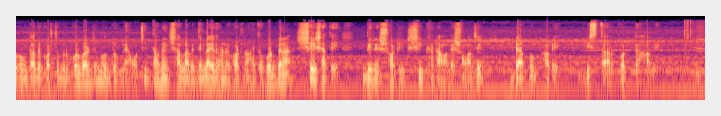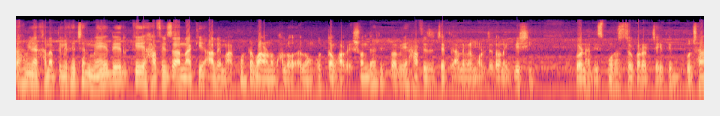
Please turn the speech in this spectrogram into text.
এবং তাদের কষ্ট দূর করবার জন্য উদ্যোগ নেওয়া উচিত। তাহলে ইনশাআল্লাহ বিদিল্লাহ এই ধরনের ঘটনা হয়তো ঘটবে না। সেই সাথে দিনের সঠিক শিক্ষাটা আমাদের সমাজে ব্যাপকভাবে বিস্তার করতে হবে। তাহমিনা খান আপনি লিখেছেন, মেয়েদেরকে হাফেজা নাকি আলেমা? কোনটা বানানো ভালো এবং উত্তম হবে? সন্দেহাতীতভাবে হাফেজের চাইতে আলেমের মর্যাদা অনেক বেশি। কোরআন হাদিস মুখস্থ করার চাইতে বোঝা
